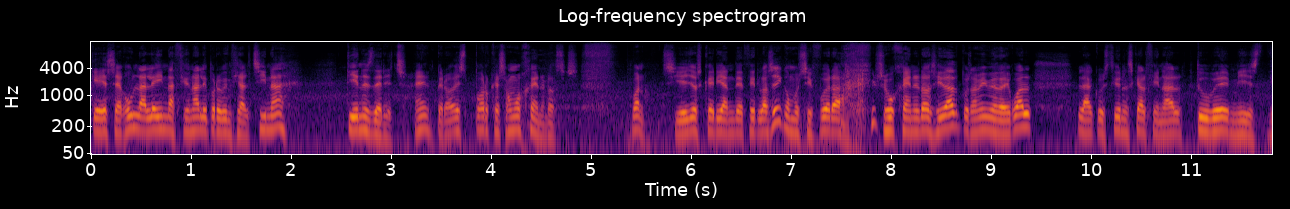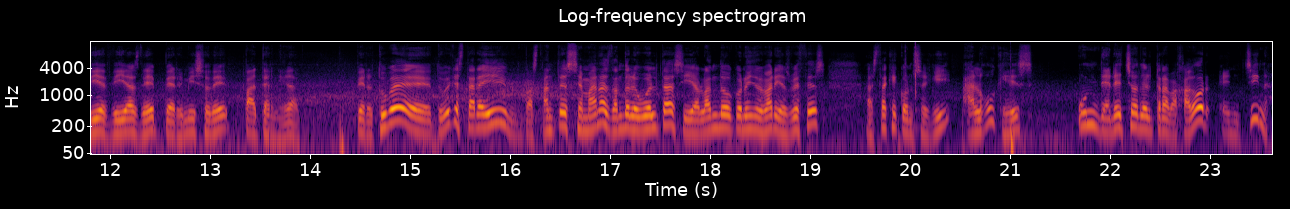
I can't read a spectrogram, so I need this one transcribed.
que según la ley nacional y provincial china tienes derecho, ¿eh? pero es porque somos generosos. Bueno, si ellos querían decirlo así, como si fuera su generosidad, pues a mí me da igual. La cuestión es que al final tuve mis 10 días de permiso de paternidad. Pero tuve, tuve que estar ahí bastantes semanas dándole vueltas y hablando con ellos varias veces hasta que conseguí algo que es un derecho del trabajador en China.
